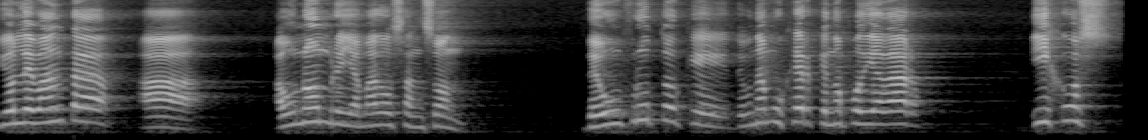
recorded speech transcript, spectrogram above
Dios levanta a, a un hombre llamado Sansón, de un fruto que, de una mujer que no podía dar hijos,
